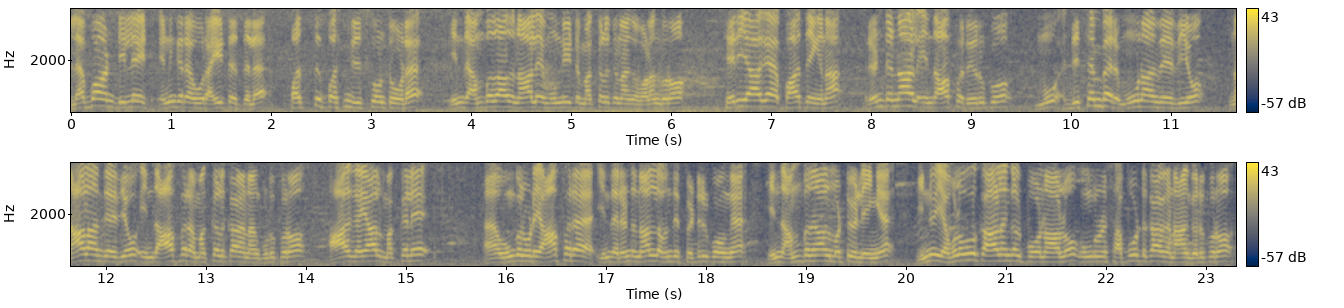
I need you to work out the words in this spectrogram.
லெபான் டிலைட் என்கிற ஒரு ஐட்டத்தில் பத்து பர்சன்ட் டிஸ்கவுண்ட்டோட இந்த ஐம்பதாவது நாளை முன்னிட்டு மக்களுக்கு நாங்கள் வழங்குகிறோம் சரியாக பார்த்தீங்கன்னா ரெண்டு நாள் இந்த ஆஃபர் இருக்கும். மூ டிசம்பர் மூணாம் தேதியும் நாலாம் தேதியும் இந்த ஆஃபரை மக்களுக்காக நாங்கள் கொடுக்குறோம். ஆகையால் மக்களே உங்களுடைய ஆஃபரை இந்த ரெண்டு நாளில் வந்து பெற்றிருக்கோங்க. இந்த ஐம்பது நாள் மட்டும் இல்லைங்க. இன்னும் எவ்வளவோ காலங்கள் போனாலும் உங்களுடைய சப்போர்ட்டுக்காக நாங்கள் இருக்கிறோம்.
